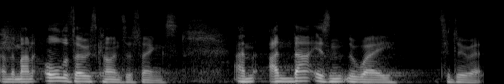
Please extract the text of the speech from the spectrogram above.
and the man, all of those kinds of things. Um, and that isn't the way to do it.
